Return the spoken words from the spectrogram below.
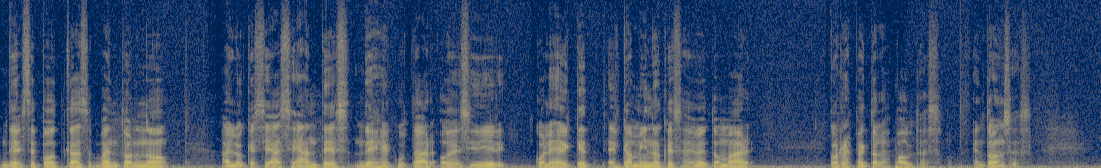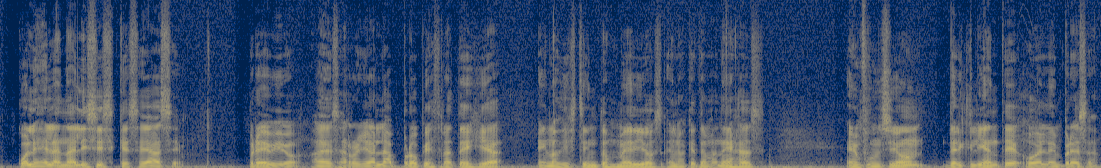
de este podcast va en torno a lo que se hace antes de ejecutar o decidir cuál es el, que, el camino que se debe tomar con respecto a las pautas. Entonces, ¿Cuál es el análisis que se hace previo a desarrollar la propia estrategia en los distintos medios en los que te manejas en función del cliente o de la empresa?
